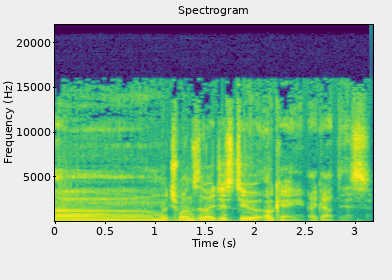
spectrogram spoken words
Um, which ones did I just do? Okay, I got this.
